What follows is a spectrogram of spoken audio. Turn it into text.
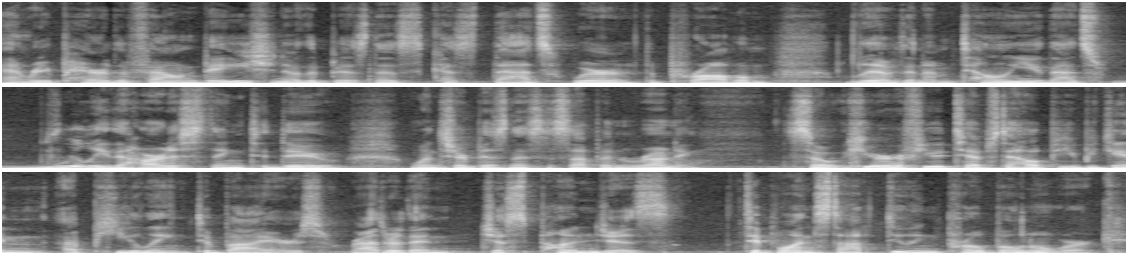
and repair the foundation of the business because that's where the problem lived. And I'm telling you, that's really the hardest thing to do once your business is up and running. So, here are a few tips to help you begin appealing to buyers rather than just sponges. Tip one stop doing pro bono work.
